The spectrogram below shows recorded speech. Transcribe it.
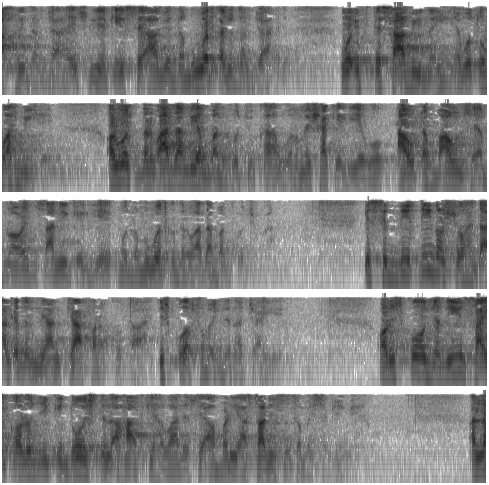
آخری درجہ ہے، اس لیے کہ اس سے آگے نبوت کا جو درجہ ہے وہ اقتصابی نہیں ہے، وہ تو وہ بھی ہے۔ اور وہ دروازہ بھی اب بند ہو چکا، وہ ہمیشہ کے لیے وہ آؤٹ آف باؤنڈ ہے، اب نو انسانی کے لیے وہ نبوت کا دروازہ بند ہو چکا۔ اس صدیقین اور شہداء کے درمیان کیا فرق ہوتا ہے؟ اس کو اب سمجھ لینا چاہیے۔ اور اس کو جدید سائیکالوجی کی دو اصطلاحات کے حوالے سے آپ بڑی آسانی سے سمجھ سکیں گے۔ اللہ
